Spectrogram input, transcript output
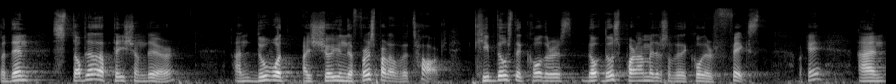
But then stop the adaptation there and do what I showed you in the first part of the talk. Keep those decoders, th those parameters of the decoder fixed, okay? And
